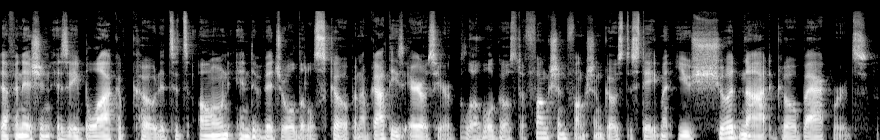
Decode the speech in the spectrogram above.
definition is a block of code. It's its own individual little scope. And I've got these arrows here. Global goes to function, function goes to statement. You should not go backwards.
